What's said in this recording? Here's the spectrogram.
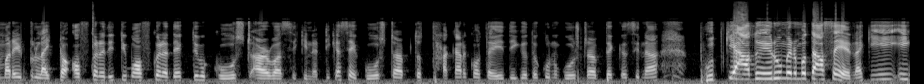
আমার একটু লাইটটা অফ করে দিতে অফ করে দেখতে হবে গোস্ট আর্ব আছে কিনা, ঠিক আছে? গোস্ট আর্ব তো থাকার কথা, এইদিকে তো কোনো গোস্ট আর্ব দেখতেছি না। ভূত কি আদৌ এই রুমের মধ্যে আছে? নাকি এই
